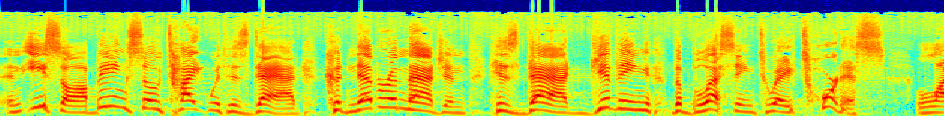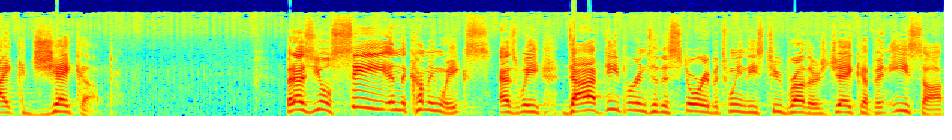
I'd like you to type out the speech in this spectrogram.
And Esau, being so tight with his dad, could never imagine his dad giving the blessing to a tortoise like Jacob. But as you'll see in the coming weeks, as we dive deeper into the story between these two brothers, Jacob and Esau,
